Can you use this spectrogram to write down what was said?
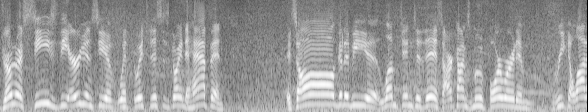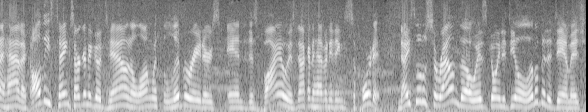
Drone Rush sees the urgency of with which this is going to happen. It's all going to be uh, lumped into this. Archons move forward and wreak a lot of havoc. All these tanks are going to go down along with the Liberators, and this bio is not going to have anything to support it. Nice little surround, though, is going to deal a little bit of damage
